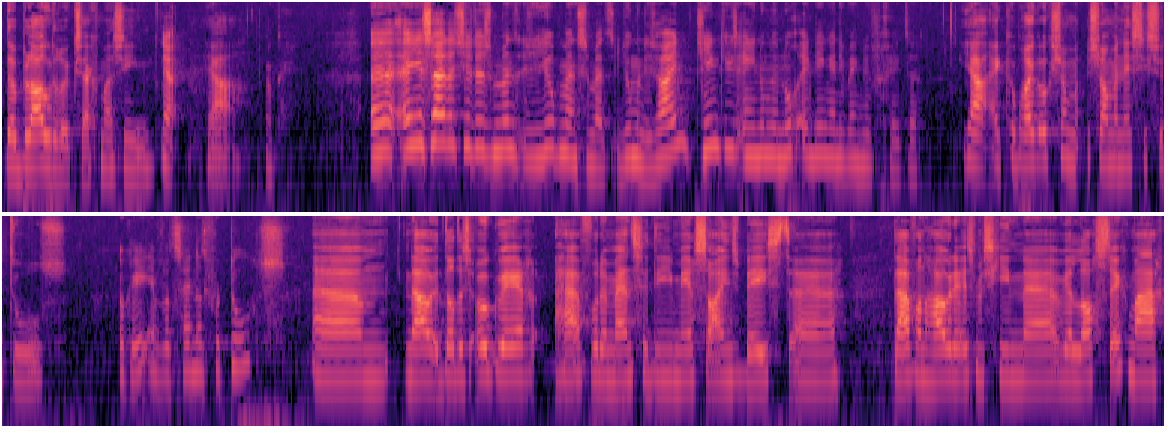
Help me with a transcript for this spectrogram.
de blauwdruk, zeg maar, zien. Ja. Ja. Eh, en je zei dat je dus men, je hielp mensen met human design, Keys, en je noemde nog één ding en die ben ik nu vergeten. Ja, ik gebruik ook sham- shamanistische tools. Oké, en wat zijn dat voor tools? Ehm, nou, dat is ook weer hè, voor de mensen die meer science-based eh, daarvan houden, is misschien eh, weer lastig. Maar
